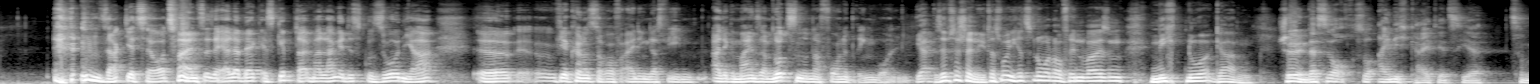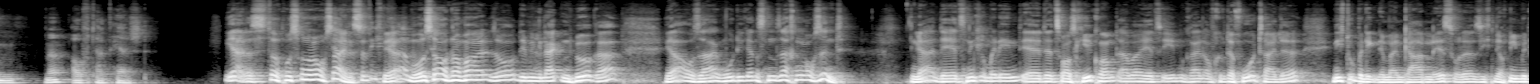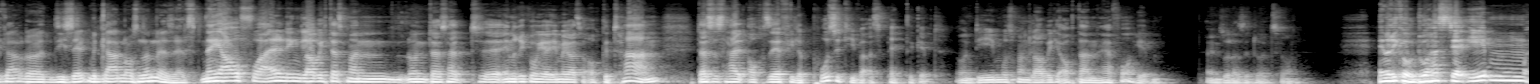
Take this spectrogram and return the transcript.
Sagt jetzt der Ortsverein Erlerbeck, es gibt da immer lange Diskussionen, ja, äh, wir können uns darauf einigen, dass wir ihn alle gemeinsam nutzen und nach vorne bringen wollen. Ja, selbstverständlich. Das wollte ich jetzt nur mal darauf hinweisen. Nicht nur Garden. Schön, dass auch so Einigkeit jetzt hier zum ne, Auftakt herrscht. Ja, das doch, muss doch auch sein. Ja, man muss ja auch nochmal so dem geneigten Hörer ja auch sagen, wo die ganzen Sachen auch sind ja, der jetzt nicht unbedingt, äh, der zwar aus Kiel kommt, aber jetzt eben gerade aufgrund der Vorurteile nicht unbedingt in meinem Garten ist oder sich noch nie mit Garten oder sich selten mit Garten auseinandersetzt. Naja, auch vor allen Dingen glaube ich, dass man, und das hat äh, Enrico ja immer auch getan, dass es halt auch sehr viele positive Aspekte gibt. Und die muss man, glaube ich, auch dann hervorheben in so einer Situation. Enrico, du hast ja eben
